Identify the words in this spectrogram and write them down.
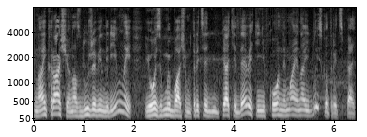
найкращий. У нас дуже він рівний. І ось ми бачимо 35,9 і ні в кого немає навіть близько 35.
